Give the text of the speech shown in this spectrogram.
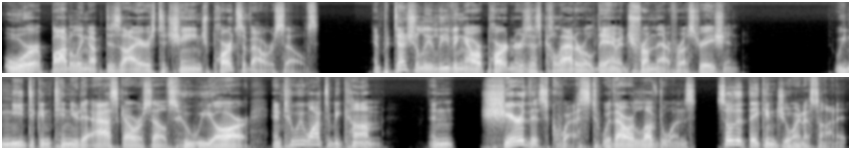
or bottling up desires to change parts of ourselves and potentially leaving our partners as collateral damage from that frustration. We need to continue to ask ourselves who we are and who we want to become, and share this quest with our loved ones so that they can join us on it.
